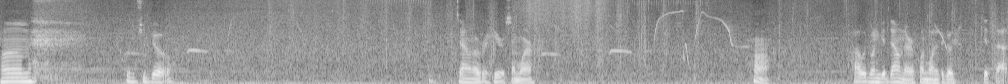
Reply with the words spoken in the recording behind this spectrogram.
Um, where did you go? Down over here somewhere. Huh. How would one get down there if one wanted to go get that?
